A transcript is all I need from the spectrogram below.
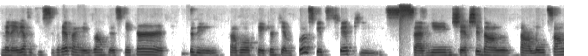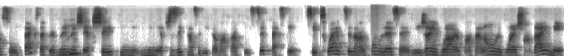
Mais l'inverse est aussi vrai, par exemple, si quelqu'un des, avoir quelqu'un qui aime pas ce que tu fais, puis ça vient me chercher dans, dans l'autre sens autant que ça peut venir me mm-hmm. chercher puis m'énergiser quand c'est des commentaires positifs parce que c'est toi, tu sais, dans le fond, là, les gens, ils voient un pantalon, ils voient un chandail, mais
